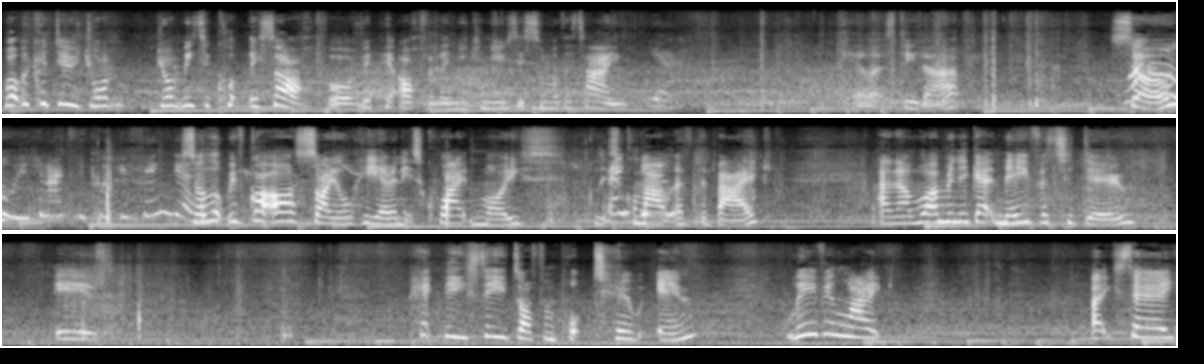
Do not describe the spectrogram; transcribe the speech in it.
What we could do do you want do you want me to cut this off or rip it off and then you can use this some other time? Yeah. okay let's do that. So Wow, you can actually put your so look we've got our soil here and it's quite moist because it's Thank come you. out of the bag. And then what I'm going to get Neva to do is pick these seeds off and put two in leaving like like say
